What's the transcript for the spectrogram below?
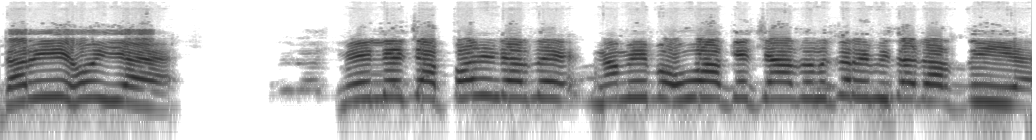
ਡਰੀ ਹੋਈ ਐ। ਮੇਲੇ ਚ ਆਪਾਂ ਨਹੀਂ ਡਰਦੇ। ਨਵੀਂ ਬਹੂ ਆ ਕੇ ਚਾਰ ਦਿਨ ਘਰੇ ਵੀ ਤਾਂ ਡਰਦੀ ਐ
